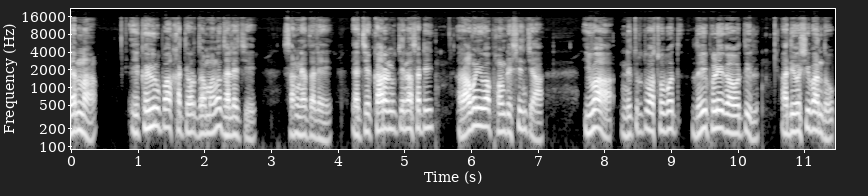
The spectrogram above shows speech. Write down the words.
त्यांना एकही रुपया खात्यावर जमा न झाल्याचे सांगण्यात आले आहे. याचे कारण विचारण्यासाठी रावण युवा फाउंडेशनच्या युवा नेतृत्वासोबत दहीफळे गावातील आदिवासी बांधव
